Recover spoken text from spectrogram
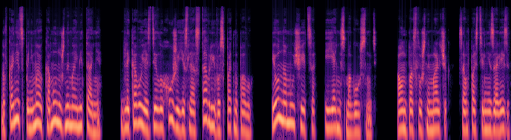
Но в конец понимаю, кому нужны мои метания, для кого я сделаю хуже, если оставлю его спать на полу? И он намучается, и я не смогу уснуть. А он послушный мальчик, сам в постель не залезет.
